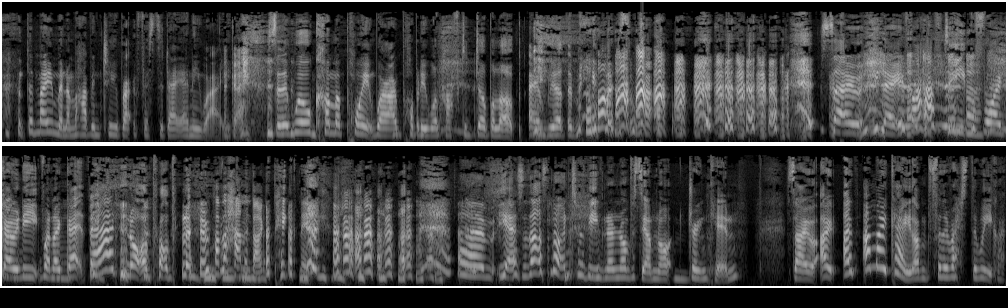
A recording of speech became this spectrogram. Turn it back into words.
at the moment I'm having two breakfasts a day anyway. Okay. so there will come a point where I probably will have to double up every other meal as well. so you know, if I have to eat before I go and eat when I get there, not a problem. Have a handbag picnic. um, yeah, so that's not until the evening, and obviously I'm not drinking. So I, I, I'm okay. I'm, for the rest of the week, I,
